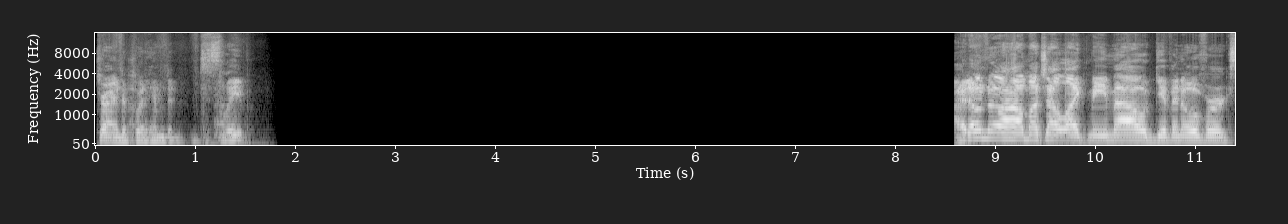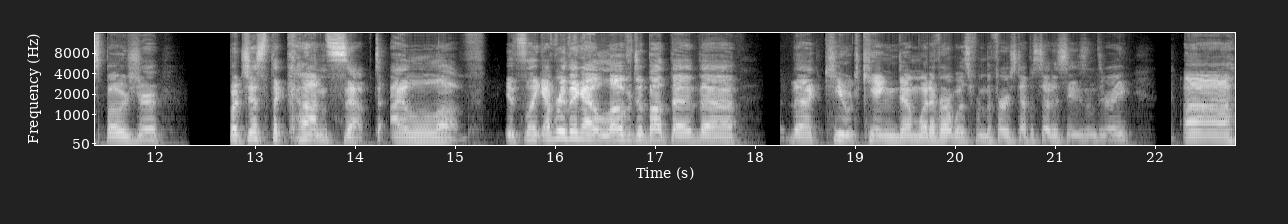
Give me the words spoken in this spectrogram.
Trying to put him to, to sleep. I don't know how much I like Me-Mow given overexposure, but just the concept I love. It's like everything I loved about the the the cute kingdom, whatever it was from the first episode of season three. Uh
